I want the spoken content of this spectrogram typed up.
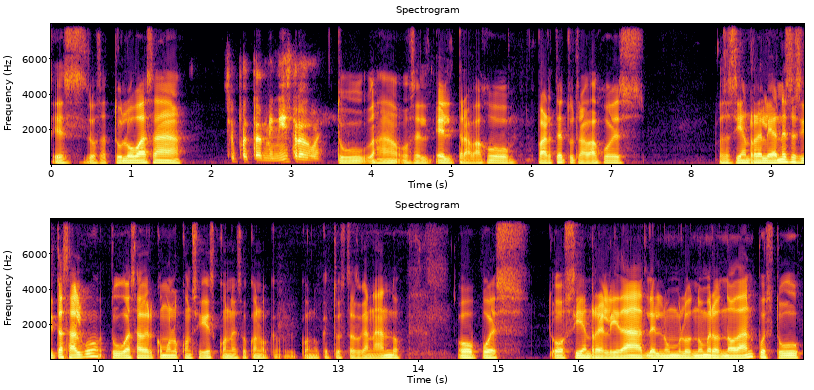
es, o sea, tú lo vas a... Sí, pues te administras, güey. Tú, ajá, o sea, el, el trabajo, parte de tu trabajo es o sea, si en realidad necesitas algo, tú vas a ver cómo lo consigues con eso, con lo que, con lo que tú estás ganando. O pues, o si en realidad el los números no dan, pues tú,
